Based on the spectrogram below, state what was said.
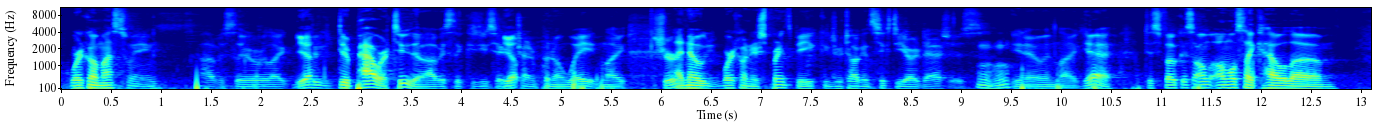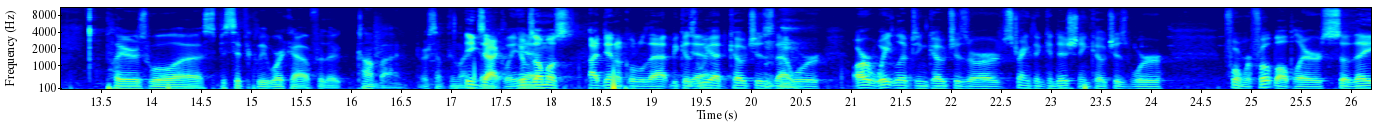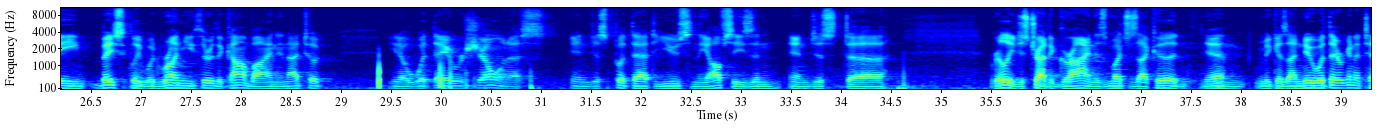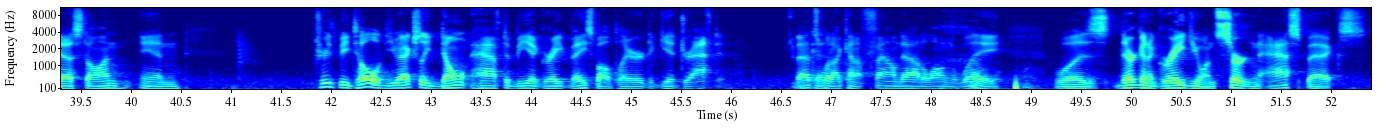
work on my swing. Obviously, or like Yeah. through power too, though. Obviously, because you said you're trying to put on weight and like. Sure. I know work on your sprint speed because you're talking 60 yard dashes. Mhm. You know, and like yeah, just focus on almost like how um, players will uh, specifically work out for the combine or something like exactly. that. Exactly. It was almost identical to that because we had coaches that were our weightlifting coaches or our strength and conditioning coaches were former football players, so they basically would run you through the combine, and I took, you know, what they were showing us and just put that to use in the off season and just uh, really just tried to grind as much as I could. Yeah. And because I knew what they were going to test on, and truth be told, you actually don't have to be a great baseball player to get drafted. That's Okay. what I kind of found out along the way was they're going to grade you on certain aspects.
